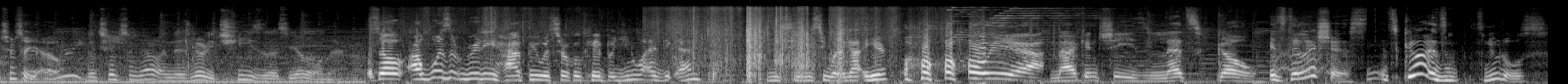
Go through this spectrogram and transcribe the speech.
The chips are yellow. The chips are yellow, and there's literally cheese that's yellow on there. So I wasn't really happy with Circle K, but you know what? At the end, you see. Me see what I got here. Oh yeah, mac and cheese. Let's go. It's delicious. It's good. It's, it's noodles.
